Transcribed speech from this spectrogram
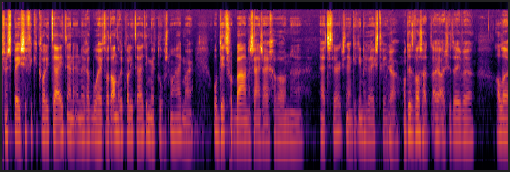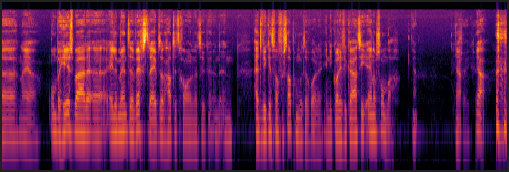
zijn specifieke kwaliteit en, en Red Bull heeft wat andere kwaliteiten, meer topsnelheid. Maar op dit soort banen zijn zij gewoon eh, het sterkst, denk ik, in de race. Ja, want dit was het. Ja, Als je het even alle nou ja, onbeheersbare eh, elementen wegstreept, dan had dit gewoon natuurlijk een, een, het weekend van Verstappen moeten worden. In die kwalificatie en op zondag. Ja. Ja, Zeker. ja. Nou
